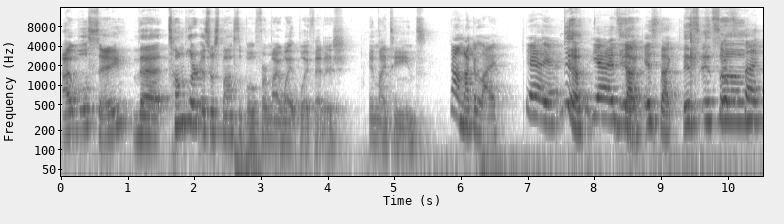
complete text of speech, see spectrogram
I will say that Tumblr is responsible for my white boy fetish in my teens. No, I'm not gonna lie. Yeah, yeah, Yeah. yeah. It's Yeah. stuck. It's stuck. It's it's It's um stuck.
